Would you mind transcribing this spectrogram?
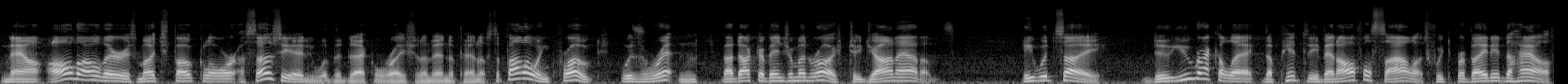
Now, although there is much folklore associated with the Declaration of Independence, the following quote was written by Dr. Benjamin Rush to John Adams. He would say, Do you recollect the pensive and awful silence which pervaded the house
